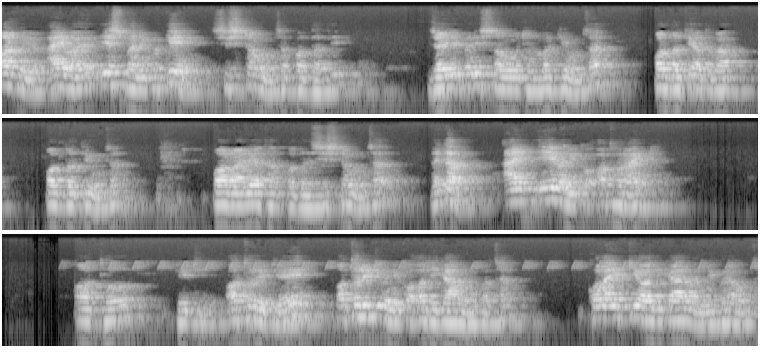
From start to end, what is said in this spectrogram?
अर्को यो आई भयो। यस भनेको के? सिस्टम हुन्छ पद्धति। जहिले पनि सङ्गठनमा के हुन्छ? पद्धति अथवा पद्धति हुन्छ। प्रणाली अथवा पद्धति सिस्टम हुन्छ। है त? आई ए भनेको अथोराइट अथोरिटी अथोरिटी है। अथोरिटी भनेको अधिकार हुनुपर्छ। कसलाई के अधिकार भन्ने कुरा हुन्छ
